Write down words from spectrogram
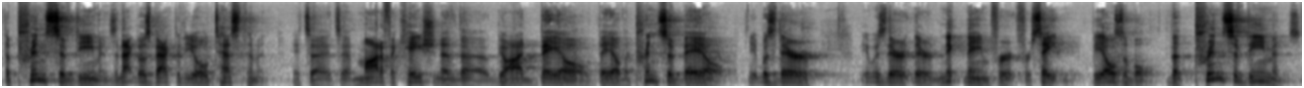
the prince of demons. And that goes back to the Old Testament. It's a, it's a modification of the god Baal, Baal, the prince of Baal. It was their, it was their, their nickname for, for Satan, Beelzebul, the prince of demons.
